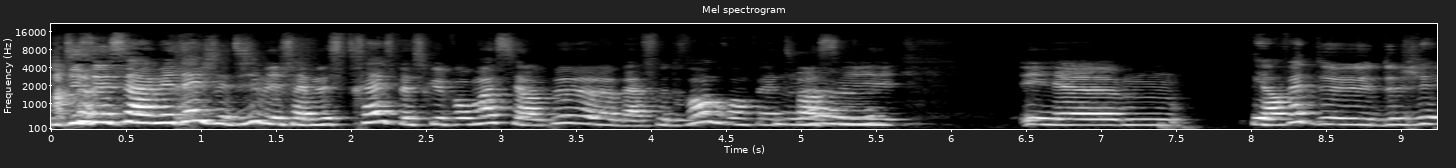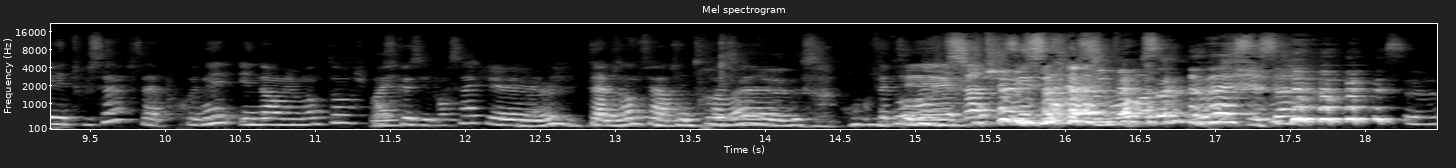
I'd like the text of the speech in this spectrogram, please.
je disais ça à mes dates, j'ai dit, mais ça me stresse parce que pour moi, c'est un peu, euh, bah, faut te vendre en fait. Enfin, Ouais, ouais, ouais. Et, euh, et en fait, de, de gérer tout ça, ça prenait énormément de temps. Je pense Ouais. que c'est pour ça que Bah oui. t'as besoin de faire ton travail, euh, ça prend en fait, temps. Ouais, c'est ça. Ouais, c'est ça. Vrai.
